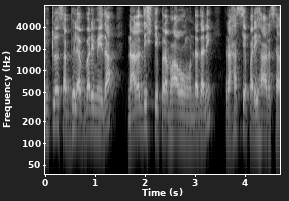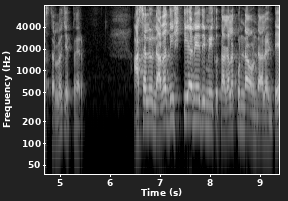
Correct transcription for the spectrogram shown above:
ఇంట్లో సభ్యులు ఎవ్వరి మీద నరదిష్టి ప్రభావం ఉండదని రహస్య పరిహార శాస్త్రంలో చెప్పారు. అసలు నరదిష్టి అనేది మీకు తగలకుండా ఉండాలంటే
